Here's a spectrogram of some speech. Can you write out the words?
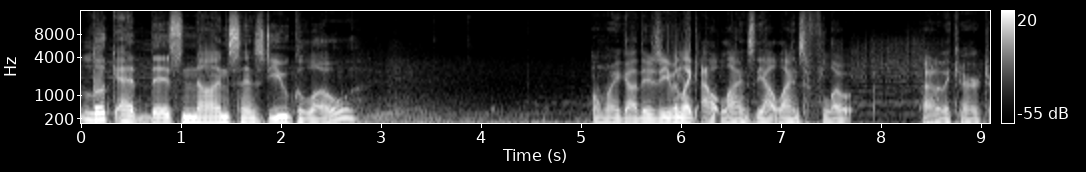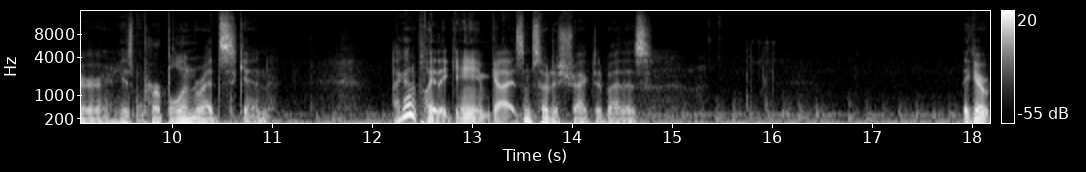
Look at this nonsense. Do you glow? Oh my god, there's even like outlines. The outlines float out of the character. He has purple and red skin. I gotta play the game, guys. I'm so distracted by this. They get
